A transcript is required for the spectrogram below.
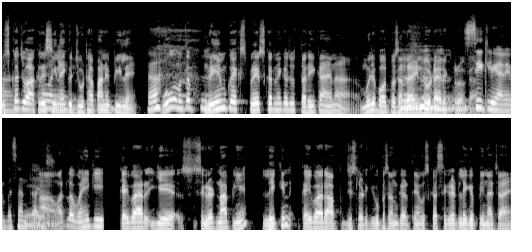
उसका हाँ. जो आखिरी सीन है कि जूठा पानी हम्म। पी लें हाँ. वो मतलब प्रेम को एक्सप्रेस करने का जो तरीका है ना मुझे बहुत पसंद आया इन दो डायरेक्टरों का सीख लिया ने बसंत हाँ मतलब वही की कई बार ये सिगरेट ना पिए लेकिन कई बार आप जिस लड़की को पसंद करते हैं उसका सिगरेट लेके पीना चाहें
